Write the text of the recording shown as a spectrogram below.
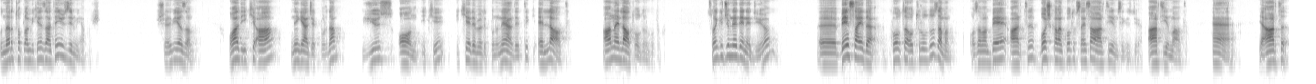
Bunların toplam bir kere zaten 120 yapar. Şöyle bir yazalım. O halde 2A ne gelecek buradan? 112. 2'ye de böldük bunu. Ne elde ettik? 56. A'nın 56 olduğunu bulduk. Sonraki cümlede ne diyor? Ee, B sayıda koltuğa oturulduğu zaman o zaman B artı boş kalan koltuk sayısı artı 28 diyor. Artı 26. He. Ya artı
